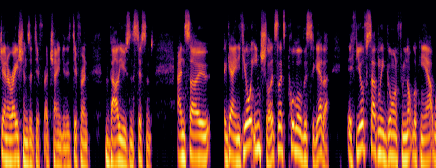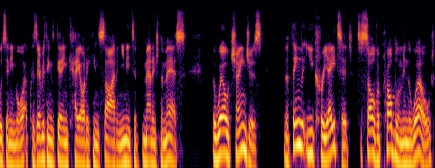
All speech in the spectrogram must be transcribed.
Generations are different, are changing. There's different values and systems, and so again, if you're insular, let's let's pull all this together. If you've suddenly gone from not looking outwards anymore because everything's getting chaotic inside and you need to manage the mess, the world changes. The thing that you created to solve a problem in the world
